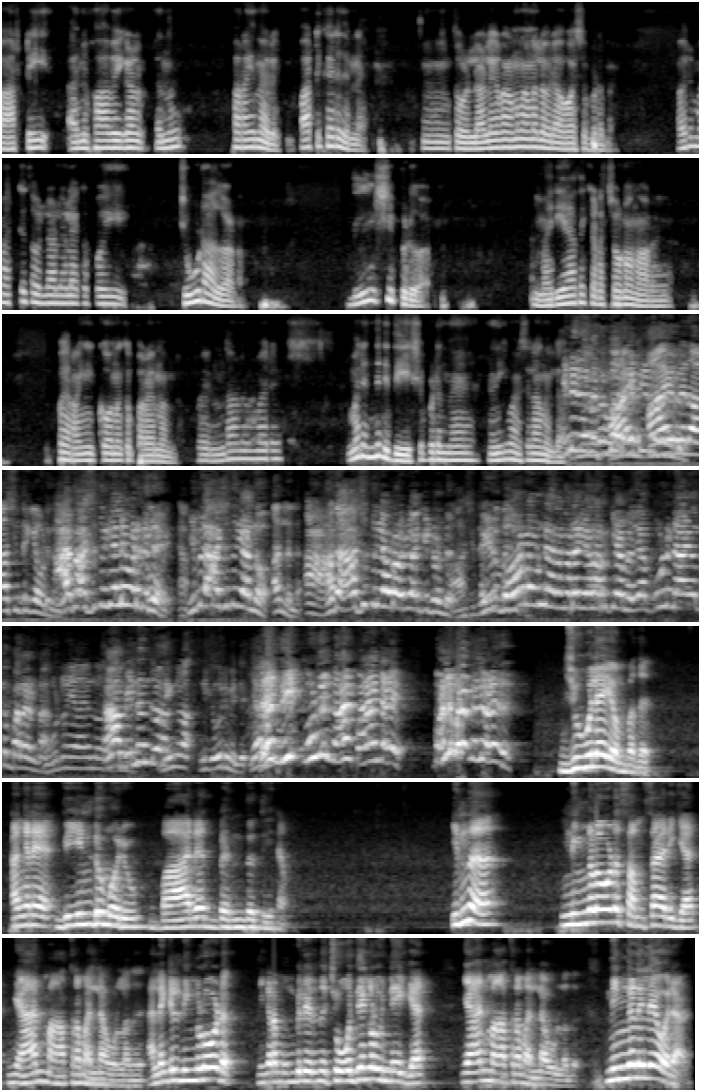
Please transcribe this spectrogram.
Party അനുഭാവികൾ എന്ന് പറയുന്നവർ പാർട്ടിക്കാർ തന്നെ. തൊഴിലാളികളാണെന്നാണല്ലോ അവർ അവകാശപ്പെടുന്നത് അവർ മറ്റ് തൊഴിലാളികളെയൊക്കെ പോയി ചൂടാകുകയാണ് ദേഷ്യപ്പെടുക. മര്യാദയ്ക്ക് അടച്ചോണമെന്ന് പറയുന്നത് ഇപ്പം ഇറങ്ങിക്കോ എന്നൊക്കെ പറയുന്നുണ്ട്. അപ്പോൾ എന്താണ് ഇവന്മാർ ഇവന്മാർ എന്തിനു ദേഷ്യപ്പെടുന്നത് എനിക്ക് മനസ്സിലാവുന്നില്ല. ആയുർവേദ ആശുപത്രിക്ക് കൊടുക്കുന്നത് അത് ആശുപത്രിക്കല്ലേ കൊടുക്കുന്നത് ഇവിടെ ആശുപത്രിയാണോ അല്ലല്ല ആ അത് ആശുപത്രി അവിടെ ഒഴിവാക്കിയിട്ടുണ്ട്. ആശുപത്രി ഇത് ഗോഡൌണിനെ നമ്മുടെ ഇറക്കിയാൽ മതി. ഞാൻ കൂടുതൽ ന്യായമൊന്നും പറയണ്ട. കൂടുതൽ ന്യായം ആ, പിന്നെന്തുവാ? നിങ്ങൾ നീ ഒരു മിനിറ്റ്. ഏ, നീ കൂടുതൽ ന്യായം പറയണ്ടേ. പള്ളിപ്പടക്കല്ലേ ഉള്ളത്? ജൂലൈ ഒമ്പത്. അങ്ങനെ വീണ്ടും ഒരു ഭാരത് ബന്ദ് ദിനം. ഇന്ന് നിങ്ങളോട് സംസാരിക്കാൻ ഞാൻ മാത്രമല്ല ഉള്ളത്. അല്ലെങ്കിൽ നിങ്ങളോട് നിങ്ങളുടെ മുമ്പിലിരുന്ന് ചോദ്യങ്ങൾ ഉന്നയിക്കാൻ ഞാൻ മാത്രമല്ല ഉള്ളത്. നിങ്ങളിലെ ഒരാൾ.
